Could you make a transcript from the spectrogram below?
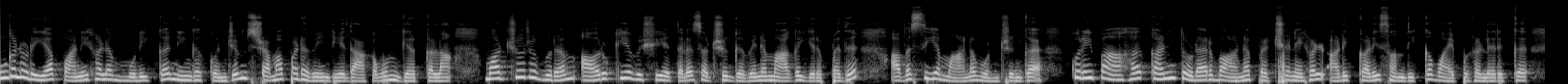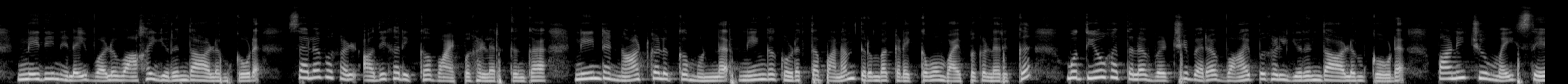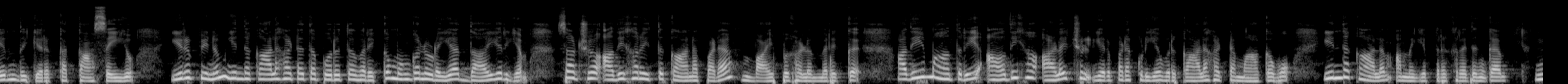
உங்களுடைய பணிகளை முடிக்க நீங்கள் கொஞ்சம் சிரமப்பட வேண்டியதாகவும் இருக்கலாம். மற்றொரு புறம் ஆரோக்கிய விஷயத்தில் சற்று கவனமாக இருப்பது அவசியமான ஒன்றுங்க. குறிப்பாக கண் தொடர்பான பிரச்சனைகள் அடிக்கடி சந்திக்க வாய்ப்புகள் இருக்குது நிதிநிலை வலுவாக இருந்தாலும் கூட செலவுகள் அதிகரிக்க வாய்ப்புகள் இருக்குங்க. நீண்ட நாட்களுக்கு முன்னர் நீங்கள் கொடுத்த பணம் திரும்ப கிடைக்கவும் வாய்ப்புகள் இருக்குது உத்தியோகத்தில் வெற்றி பெற வாய்ப்புகள் இருந்தாலும் கூட பணிச்சுமை சேர்ந்து இருக்கத்தான் செய்யும். இருப்பினும் இந்த காலகட்டத்தை பொறுத்த வரைக்கும் உங்களுடைய தைரியம் சற்று அதிகரித்து காணப்பட வாய்ப்புகளும் இருக்குது அதே மாதிரி அதிக அலைச்சல் ஏற்படக்கூடிய ஒரு காலகட்டமாகவும் இந்த காலம் அமையப்பெறுகிறதுங்க.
